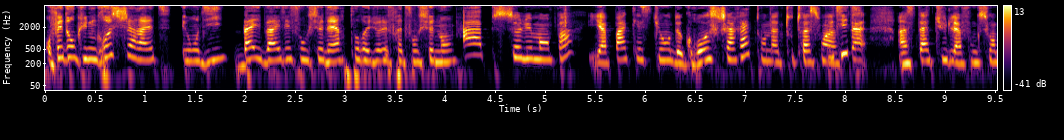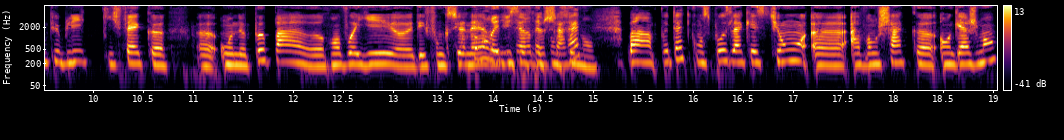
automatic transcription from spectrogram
On fait donc une grosse charrette et on dit bye bye les fonctionnaires pour réduire les frais de fonctionnement Absolument pas. Il n'y a pas question de grosse charrette. On a de toute façon un, un statut de la fonction publique qui fait que euh, on ne peut pas euh, renvoyer euh, des fonctionnaires faire de charrette, ben peut-être qu'on se pose la question avant chaque engagement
